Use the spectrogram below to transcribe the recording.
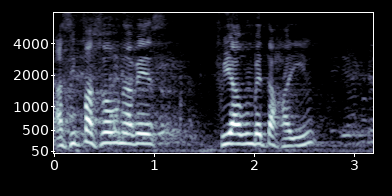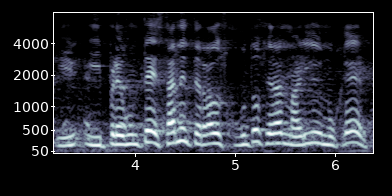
Así pasó una vez. Fui a un Betajaín y, y pregunté, ¿están enterrados juntos? Eran marido y mujer.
